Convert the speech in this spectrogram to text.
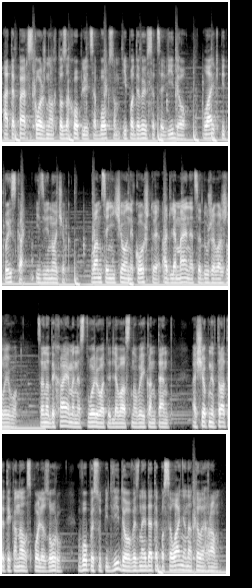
А тепер з кожного, хто захоплюється боксом і подивився це відео, лайк, підписка і дзвіночок. Вам це нічого не коштує, а для мене це дуже важливо. Це надихає мене створювати для вас новий контент. А щоб не втратити канал з поля зору, в опису під відео ви знайдете посилання на телеграм.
